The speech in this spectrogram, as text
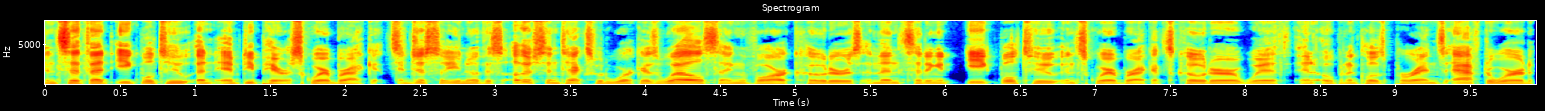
and set that equal to an empty pair of square brackets. And just so you know, this other syntax would work as well, saying var coders and then setting it equal to in square brackets coder with an open and close parens afterward.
